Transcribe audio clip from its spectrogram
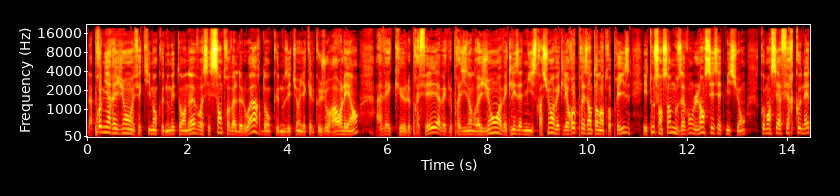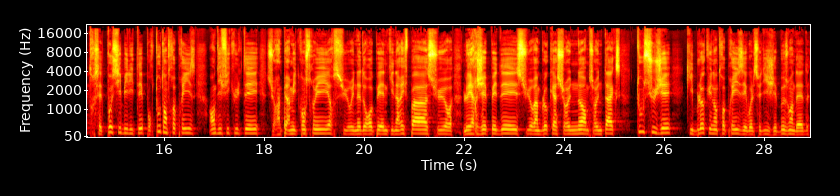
La première région, effectivement, que nous mettons en œuvre, c'est Centre-Val de Loire. Donc, nous étions il y a quelques jours à Orléans avec euh, le préfet, avec le président de région, avec les administrations, avec les représentants d'entreprises. Et tous ensemble, nous avons lancé cette mission, commencé à faire connaître cette possibilité pour toute entreprise en difficulté sur un permis de construire, sur une aide européenne qui n'arrive pas, sur le RGPD, sur un blocage sur une norme, sur une taxe, tout sujet qui bloque une entreprise et où elle se dit j'ai besoin d'aide,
